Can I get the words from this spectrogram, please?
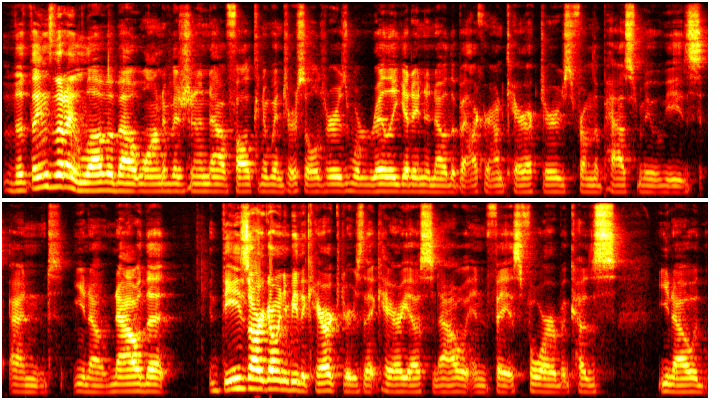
the things that I love about WandaVision and now Falcon and Winter Soldier is we're really getting to know the background characters from the past movies. And, you know, now that these are going to be the characters that carry us now in phase 4 because, you know,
